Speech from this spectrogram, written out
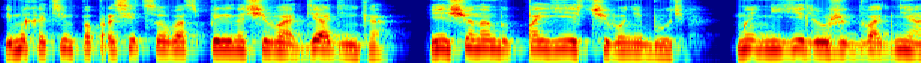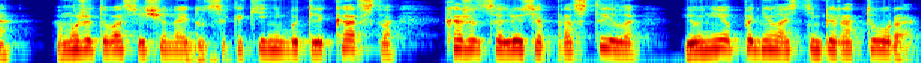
и мы хотим попроситься у вас переночевать, дяденька. И еще нам бы поесть чего-нибудь. Мы не ели уже два дня. А может, у вас еще найдутся какие-нибудь лекарства? Кажется, Люся простыла, и у нее поднялась температура».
